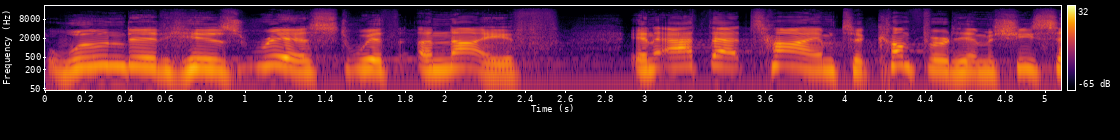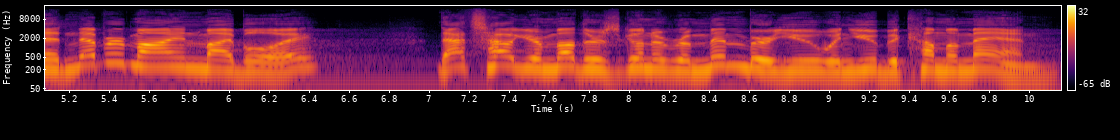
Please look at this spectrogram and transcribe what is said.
wounded his wrist with a knife. And at that time, to comfort him, she said, Never mind, my boy. That's how your mother's going to remember you when you become a man.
